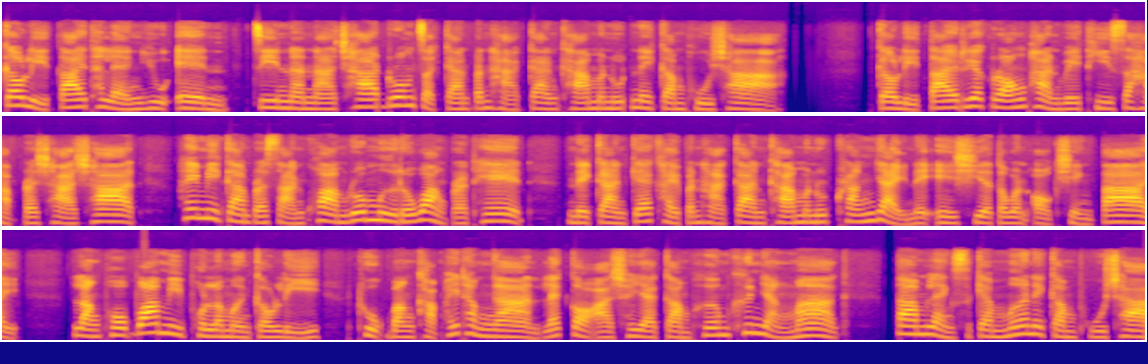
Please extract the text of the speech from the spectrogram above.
เกาหลีใต้แถลง UN จีนนานาชาติร่วมจัดการปัญหาการค้ามนุษย์ในกัมพูชา เกาหลีใต้เรียกร้องผ่านเวทีสหประชาชาติ ให้มีการประสานความร่วมมือระหว่างประเทศ ในการแก้ไขปัญหาการค้ามนุษย์ครั้งใหญ่ในเอเชียตะวันออกเฉียงใต้ หลังพบว่ามีพลเมืองเกาหลี ถูกบังคับให้ทำงาน และก่ออาชญากรรมเพิ่มขึ้นอย่างมาก ตามแหล่งสแกมเมอร์ในกัมพูชา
